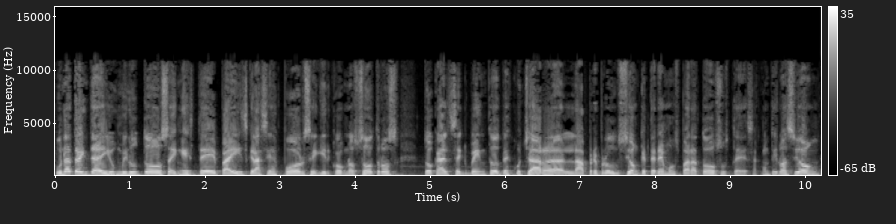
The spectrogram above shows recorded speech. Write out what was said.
Una 31 minutos en este país. Gracias por seguir con nosotros. Toca el segmento de escuchar la preproducción que tenemos para todos ustedes. A continuación,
